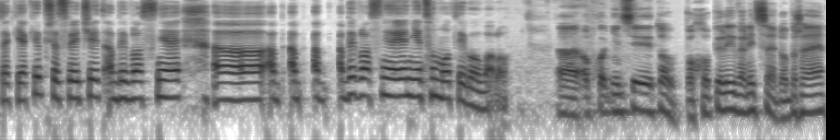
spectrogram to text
tak jak je přesvědčit, aby vlastně, aby, aby vlastně je něco motivovalo? Obchodníci to pochopili velice dobře.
